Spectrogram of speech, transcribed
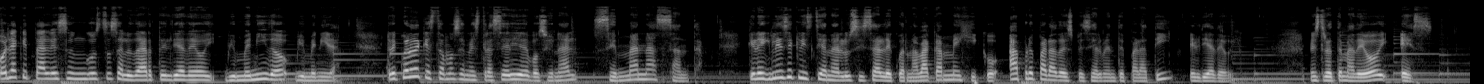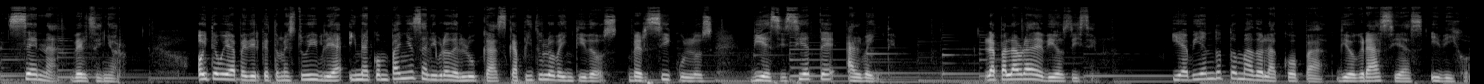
Hola, ¿qué tal? Es un gusto saludarte el día de hoy. Bienvenido, bienvenida. Recuerda que estamos en nuestra serie devocional Semana Santa, que la Iglesia Cristiana Luz y Sal de Cuernavaca, México, ha preparado especialmente para ti el día de hoy. Nuestro tema de hoy es Cena del Señor. Hoy te voy a pedir que tomes tu Biblia y me acompañes al libro de Lucas, capítulo 22, versículos 17 al 20. La palabra de Dios dice, Y habiendo tomado la copa, dio gracias y dijo,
